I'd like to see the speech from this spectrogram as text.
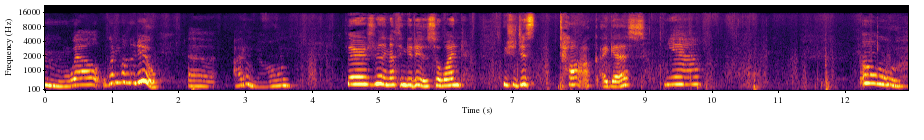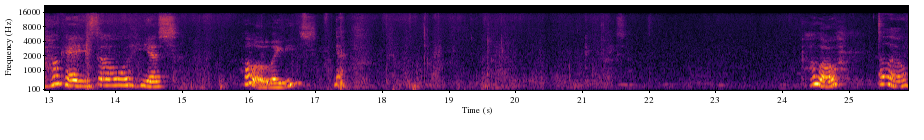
Mm, well, what do you want to do? Uh, I don't know. There's really nothing to do, so why? We should just talk, I guess. Yeah. Oh, okay. So yes. Hello, ladies. Yeah. Hello. Hello.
